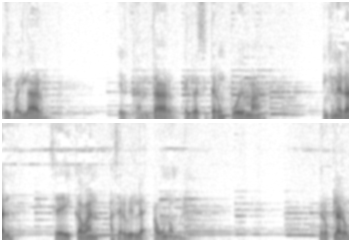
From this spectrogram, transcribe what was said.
el bailar, el cantar, el recitar un poema, en general, se dedicaban a servirle a un hombre. Pero claro,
